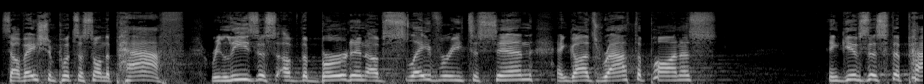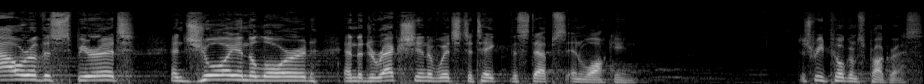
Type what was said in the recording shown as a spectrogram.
Salvation puts us on the path, relieves us of the burden of slavery to sin and God's wrath upon us, and gives us the power of the Spirit and joy in the Lord and the direction of which to take the steps in walking. Just read Pilgrim's Progress.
